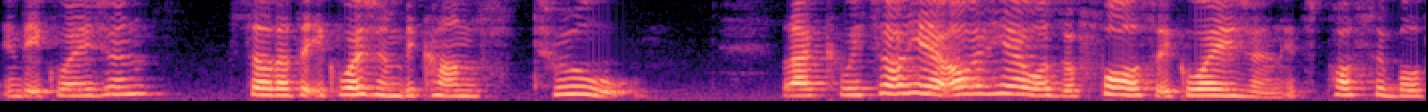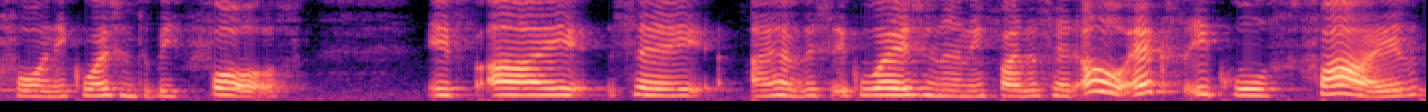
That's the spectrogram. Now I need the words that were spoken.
in the equation so that the equation becomes true. Like we saw here, over here was a false equation. It's possible for an equation to be false. If I say I have this equation and if I just said, oh, x equals 5,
